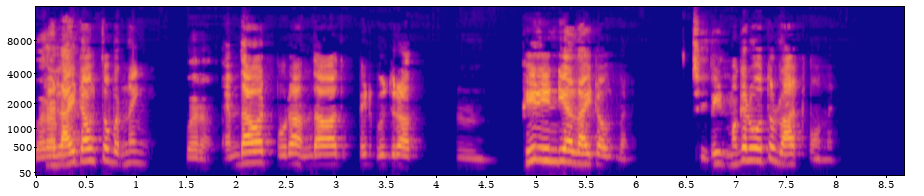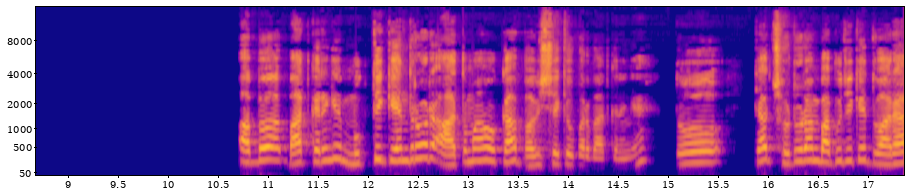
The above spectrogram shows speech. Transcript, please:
में लाइट हाउस तो बनना ही बराबर। अहमदाबाद पूरा अहमदाबाद फिर गुजरात हम्म, फिर इंडिया लाइट हाउस बने। फिर मगर वो तो लास्ट मोमेंट अब बात करेंगे मुक्ति केंद्र और आत्माओं का भविष्य के ऊपर बात करेंगे। तो क्या छोटूराम बापूजी के द्वारा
